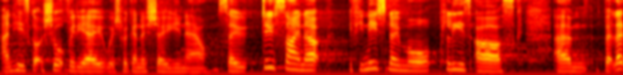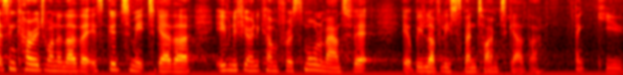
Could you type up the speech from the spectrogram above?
and he's got a short video which we're going to show you now. So do sign up. If you need to know more, please ask. Um, but let's encourage one another. It's good to meet together. Even if you only come for a small amount of it, it'll be lovely to spend time together. Thank you.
